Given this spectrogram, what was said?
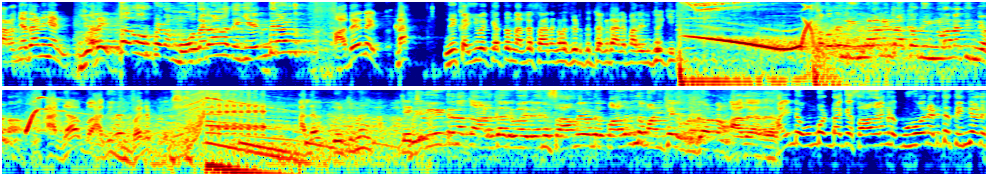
പറഞ്ഞതാണ് ഞാൻ. അതെ. എത്ര ഉറപ്പിടാം മുതലാണത്? എന്തിനാണ് അതെ അതേന്നെ നീ കൈ വെക്കാത്ത നല്ല സാധനങ്ങളൊക്കെ എടുത്തിട്ട് അങ്ങോട്ട് അലമാരയിലേക്ക് വെക്കി. അല്ല അത് ഇവനെ അല്ല വീട്ടിനൊക്കെ ആൾക്കാർ സമയമുണ്ട്. പതിനൊന്ന് ഉദ്ഘാടനം? അതെ, അതെ. അതിന്റെ മുമ്പ് ഉണ്ടാക്കിയ സാധനങ്ങൾ മുഴുവൻ എടുത്ത് തിന്നാണ്.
